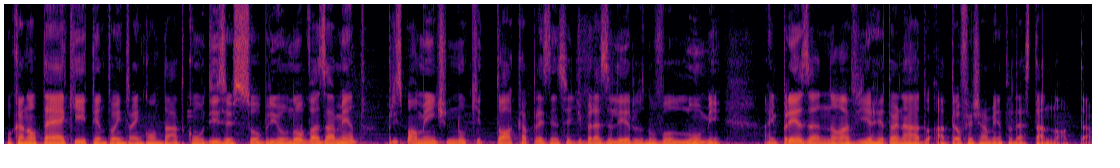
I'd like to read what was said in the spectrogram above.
O Canaltech tentou entrar em contato com o Deezer sobre o novo vazamento, principalmente no que toca à presença de brasileiros no volume. A empresa não havia retornado até o fechamento desta nota.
